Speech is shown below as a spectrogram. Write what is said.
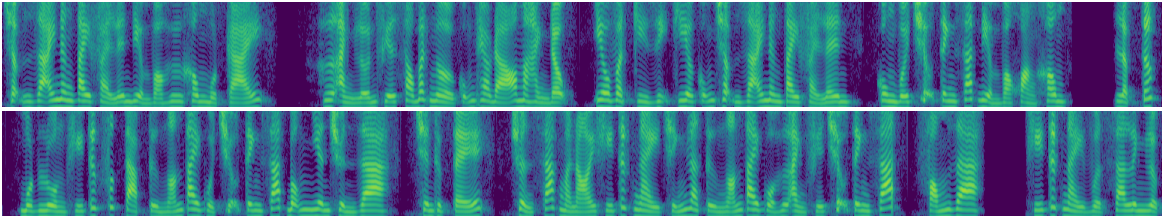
chậm rãi nâng tay phải lên điểm vào hư không một cái. Hư ảnh lớn phía sau bất ngờ cũng theo đó mà hành động, Yêu vật kỳ dị kia cũng chậm rãi nâng tay phải lên, cùng với triệu tinh sát điểm vào khoảng không. Lập tức, một luồng khí tức phức tạp từ ngón tay của triệu tinh sát bỗng nhiên truyền ra. Trên thực tế, chuẩn xác mà nói khí tức này chính là từ ngón tay của hư ảnh phía triệu tinh sát, phóng ra. Khí tức này vượt xa linh lực,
